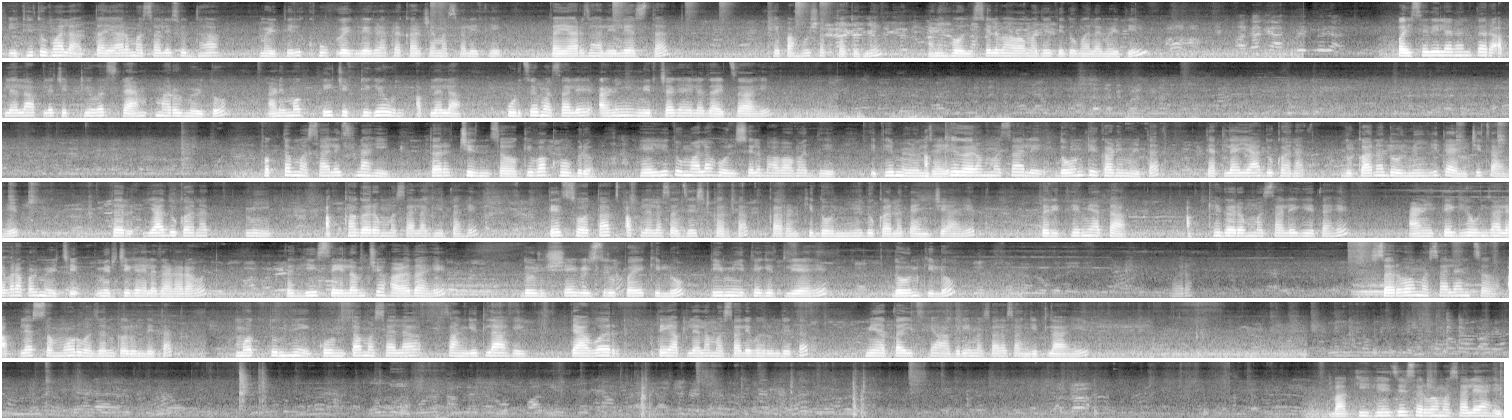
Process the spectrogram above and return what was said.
इथे तुम्हाला तयार मसालेसुद्धा मिळतील. खूप वेगवेगळ्या प्रकारचे मसाले इथे तयार झालेले असतात. हे पाहू शकता तुम्ही. आणि होलसेल भावामध्ये ते तुम्हाला मिळतील. पैसे दिल्यानंतर आपल्याला आपल्या चिठ्ठीवर स्टॅम्प मारून मिळतो. आणि मग ती चिठ्ठी घेऊन आपल्याला पुढचे मसाले आणि मिरच्या घ्यायला जायचं आहे. फक्त मसालेच नाही तर चिंच किंवा खोबरं हेही तुम्हाला होलसेल भावामध्ये इथे मिळून जाईल. हे गरम मसाले दोन ठिकाणी मिळतात. त्यातल्या या दुकानात दुकानं दोन्हीही त्यांचीच आहेत. तर या दुकानात मी अख्खा गरम मसाला घेत आहे. ते स्वतःच आपल्याला सजेस्ट करतात कारण की दोन्ही दुकानं त्यांची आहेत. तर इथे मी आता अख्खे गरम मसाले घेत आहे. आणि ते घेऊन झाल्यावर आपण मिरची मिरची घ्यायला जाणार आहोत. तर ही सेलमची हळद आहे. दोनशे वीस रुपये किलो. ती मी इथे घेतली आहे. दोन किलो. सर्व मसाल्यांचं आपल्यासमोर वजन करून देतात. मग तुम्ही कोणता मसाला सांगितला आहे त्यावर ते आपल्याला मसाले भरून देतात. मी आता इथे आगरी मसाला सांगितला आहे. बाकी हे जे सर्व मसाले आहेत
